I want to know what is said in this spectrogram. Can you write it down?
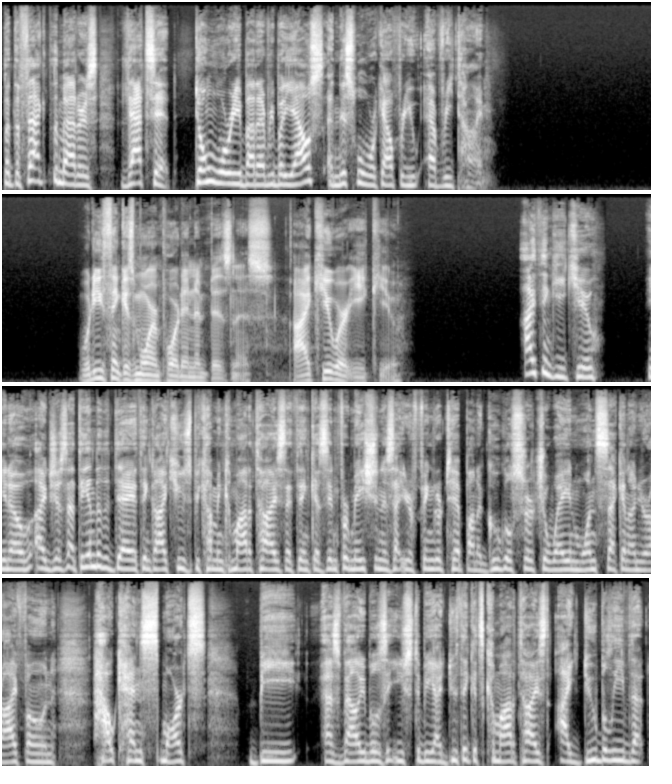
But the fact of the matter is, that's it. Don't worry about everybody else, and this will work out for you every time. What do you think is more important in business, IQ or EQ? I think EQ. You know, I just, at the end of the day, I think IQ is becoming commoditized. I think as information is at your fingertip on a Google search away in one second on your iPhone, how can smarts be as valuable as it used to be? I do think it's commoditized. I do believe that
